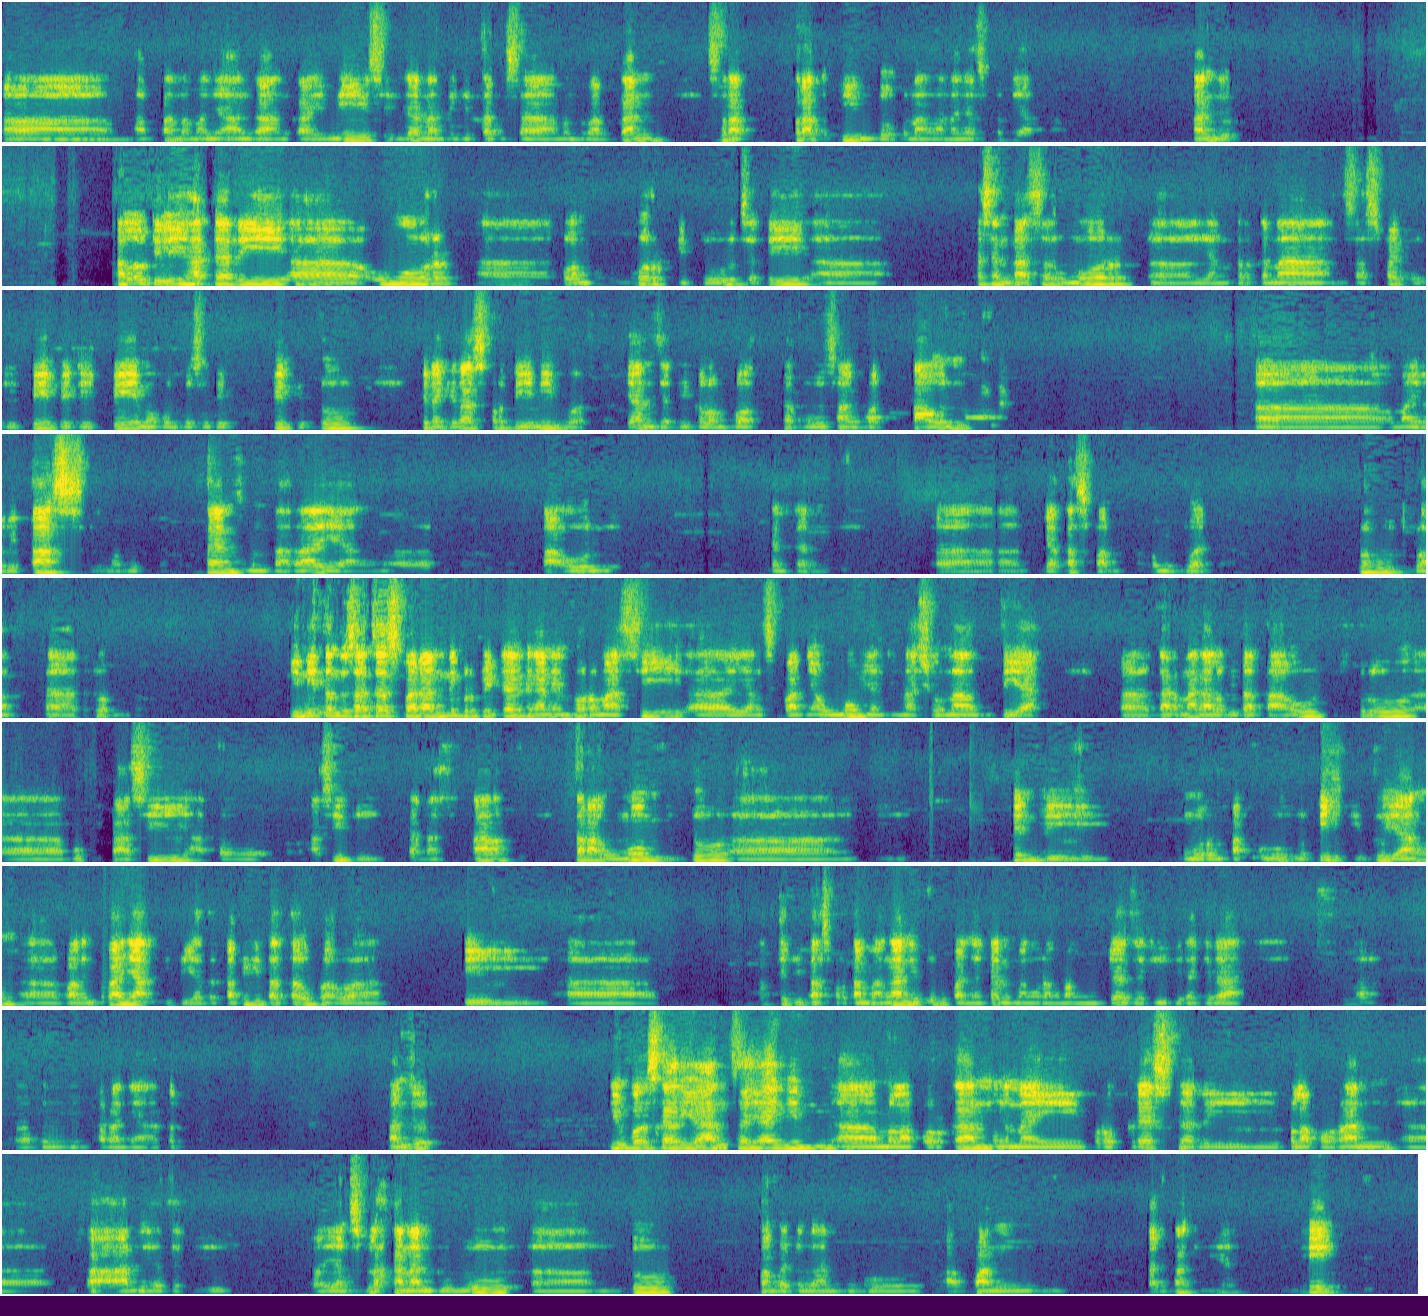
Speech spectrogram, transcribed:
uh, apa namanya angka-angka ini sehingga nanti kita bisa menerapkan strategi untuk penanganannya seperti apa. Lanjut. Kalau dilihat dari uh, umur uh, kelompok umur itu, jadi uh, presentase umur uh, yang terkena suspek ODP, PDP maupun positif COVID itu kira-kira seperti ini buat kalian. Jadi kelompok 30 sampai 40 tahun uh, mayoritas 50 persen, sementara yang uh, tahun dan uh, di atas 40 tahun itu ada 22, uh, 22 ini tentu saja sebaran ini berbeda dengan informasi uh, yang sifatnya umum yang nasional gitu ya. Uh, karena kalau kita tahu justru uh, publikasi atau informasi di internasional secara umum itu uh, mungkin di umur 40 lebih itu yang uh, paling banyak gitu ya. Tetapi kita tahu bahwa di uh, aktivitas pertambangan itu kebanyakan memang orang-orang muda. Jadi kira-kira uh, penyebarannya lanjut Ibu sekalian, saya ingin uh, melaporkan mengenai progres dari pelaporan uh, perusahaan ya. Jadi uh, yang sebelah kanan dulu uh, itu sampai dengan pukul 8 tadi pagi ya. Ini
